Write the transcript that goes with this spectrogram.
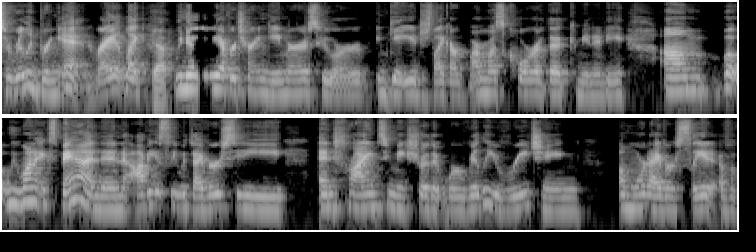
to really bring in, right? Like yep. we know that we have returning gamers who are engaged, like our, our most core of the community. Um, but we want to expand and obviously with diversity and trying to make sure that we're really reaching a more diverse slate of,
